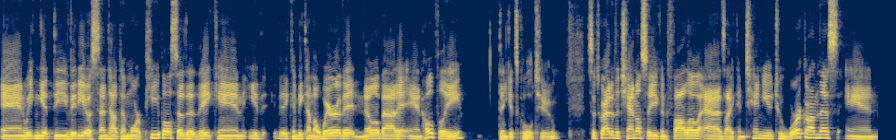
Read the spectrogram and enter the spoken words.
and we can get the video sent out to more people so that they can either, they can become aware of it and know about it, and hopefully think it's cool too. Subscribe to the channel so you can follow as I continue to work on this and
